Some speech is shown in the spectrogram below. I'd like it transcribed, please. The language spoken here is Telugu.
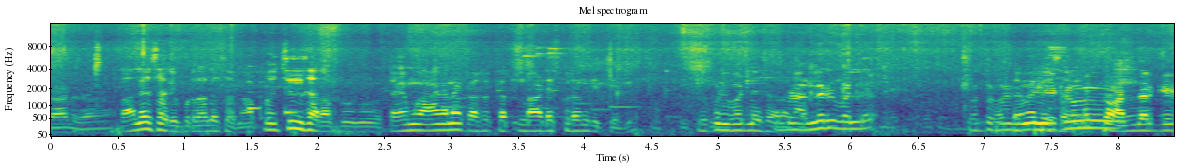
రాలేదా. సార్ ఇప్పుడు రాలేదు సార్. అప్పుడు వచ్చింది సార్ అప్పుడు టైం కాగానే కాస్త కట్ట నాటేసుకోవడానికి ఇచ్చేది. ఇప్పుడు ఇవ్వట్లేదు సార్. అందరికీ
